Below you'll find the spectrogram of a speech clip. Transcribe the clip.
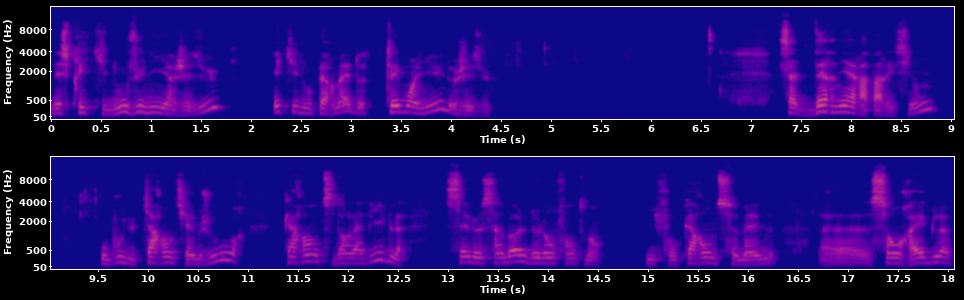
L'Esprit qui nous unit à Jésus et qui nous permet de témoigner de Jésus. Cette dernière apparition, au bout du quarantième jour, 40 dans la Bible, c'est le symbole de l'enfantement. Il faut 40 semaines euh, sans règles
